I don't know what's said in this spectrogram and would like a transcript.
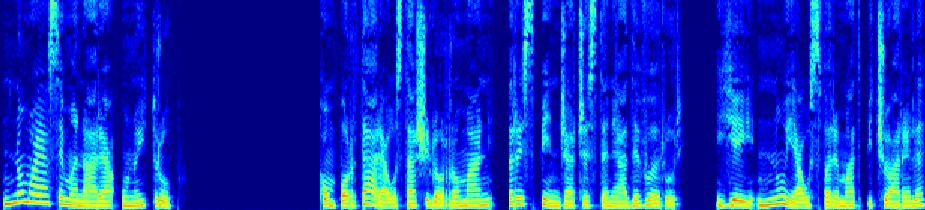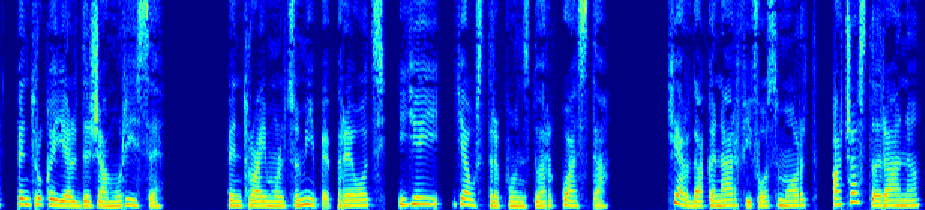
numai asemănarea unui trup. Comportarea ostașilor romani respinge aceste neadevăruri. Ei nu i-au sfărâmat picioarele pentru că el deja murise. Pentru a-i mulțumi pe preoți, ei i-au străpuns doar coasta. Chiar dacă n-ar fi fost mort, această rană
